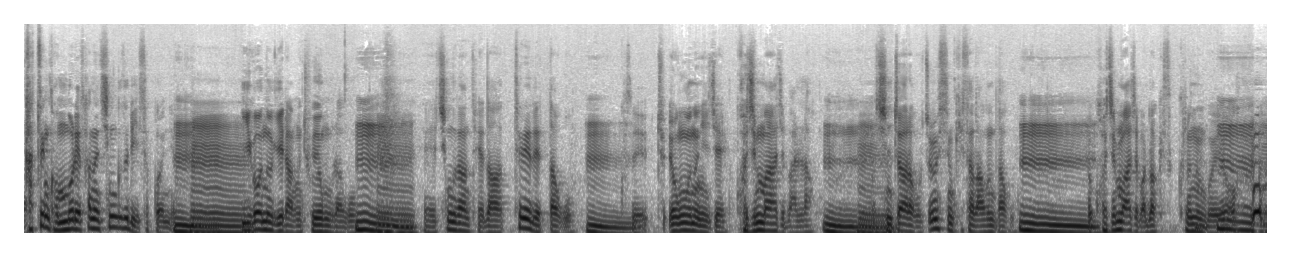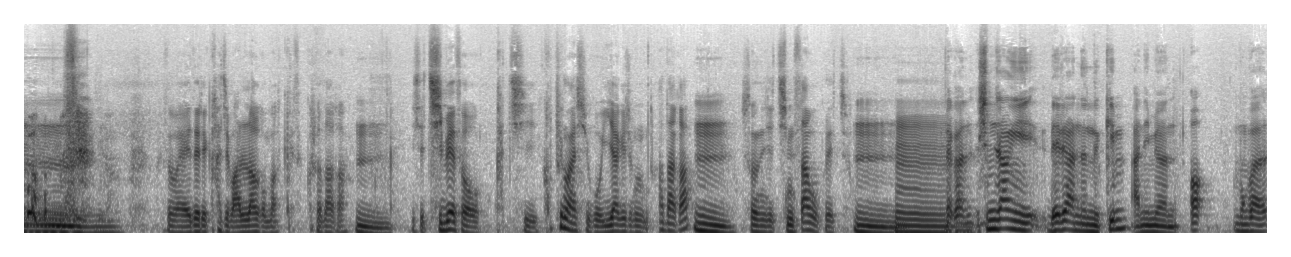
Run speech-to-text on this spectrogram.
같은 건물에 사는 친구들이 있었거든요. 음. 음. 이건욱이랑 조용우라고 음. 예, 친구들한테 나 트레이드 됐다고. 음. 그래서 조- 영우는 이제 거짓말하지 말라고. 음. 어, 진짜라고 좀 있으면 기사 나온다고. 음. 거짓말하지 말라고 계속 그러는 거예요. 음. 그래서 애들이 가지 말라고 막 계속 그러다가 음. 이제 집에서 같이 커피 마시고 이야기 좀 하다가 음. 저는 이제 짐 싸고 그랬죠. 음. 음. 약간 심장이 내려앉는 느낌? 아니면 어 뭔가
